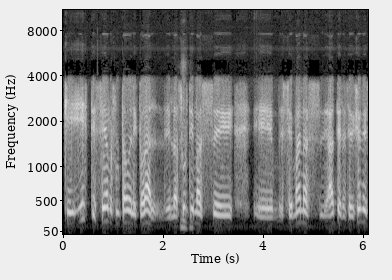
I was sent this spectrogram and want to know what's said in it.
que este sea el resultado electoral. En las últimas semanas antes de las elecciones,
